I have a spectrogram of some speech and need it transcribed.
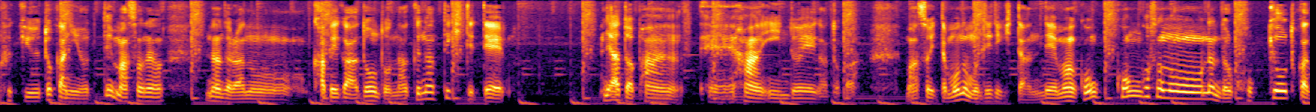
普及とかによって、まあ、そのなんだろうあの壁がどんどんなくなってきててで、あとはパン、えー、反インド映画とか、まあそういったものも出てきたんで、まあ今後その、なんだろう、国境とか、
